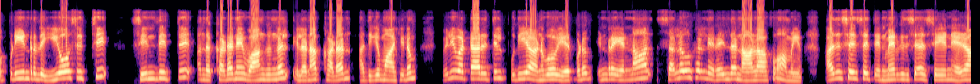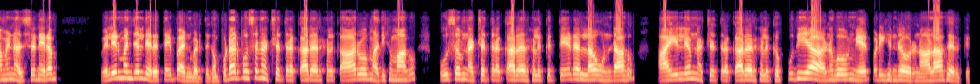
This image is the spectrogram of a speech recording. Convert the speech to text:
அப்படின்றத யோசிச்சு சிந்தித்து அந்த கடனை வாங்குங்கள். இல்லைன்னா கடன் அதிகமாகிடும். வெளிவட்டாரத்தில் புதிய அனுபவம் ஏற்படும். இன்றைய நாள் செலவுகள் நிறைந்த நாளாகவும் அமையும். அதிசயசை தென்மேற்கு திசை அதிசயன் ஏழாமின் அசு நிறம். வெளிர் மஞ்சள் நிறத்தை பயன்படுத்துங்க. புடற்பூச நட்சத்திரக்காரர்களுக்கு ஆர்வம் அதிகமாகும். பூசம் நட்சத்திரக்காரர்களுக்கு தேடல்லாம் உண்டாகும். ஆயில்யம் நட்சத்திரக்காரர்களுக்கு புதிய அனுபவம் ஏற்படுகின்ற ஒரு நாளாக இருக்கு.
